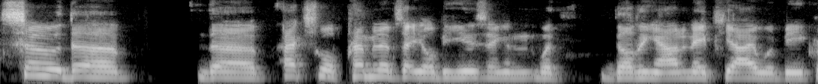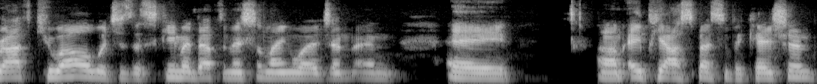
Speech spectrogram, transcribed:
So the the actual primitives that you'll be using with building out an API would be GraphQL, which is a schema definition language and, and a um, API specification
